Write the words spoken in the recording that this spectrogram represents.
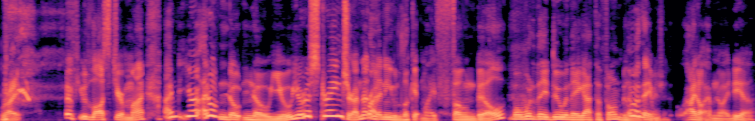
Right. Have you lost your mind? I'm you're I don't know know you. You're a stranger. I'm not Right. letting you look at my phone bill. well, what did they do when they got the phone bill they. I don't have no idea.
